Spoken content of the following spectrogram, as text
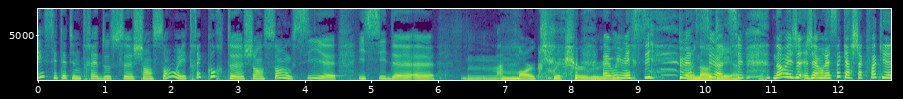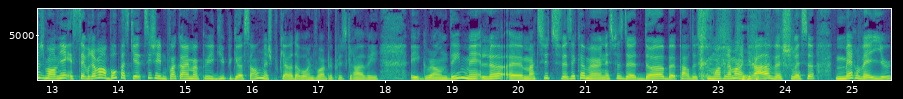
Et c'était une très douce chanson et très courte chanson aussi euh, ici de euh, Ma- Mark Pritchard. Ah oui, merci. Merci, anglais, Mathieu. Non, mais j'aimerais ça qu'à chaque fois que je m'en viens, c'était vraiment beau parce que, tu sais, j'ai une voix quand même un peu aiguë puis gossante, mais je suis plus capable d'avoir une voix un peu plus grave et, et groundée. Mais là, euh, Mathieu, tu faisais comme un espèce de dub par-dessus moi, vraiment grave. Je trouvais ça merveilleux.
